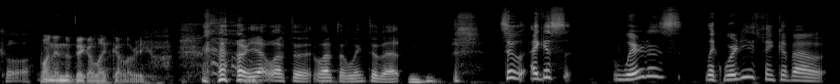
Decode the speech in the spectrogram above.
Cool. One in the Vega Lite Gallery. oh yeah, we'll have to we'll have to link to that. Mm-hmm. So I guess where does like where do you think about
